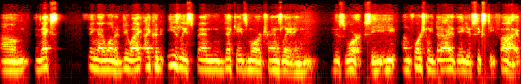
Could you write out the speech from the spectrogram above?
Um, the next thing I want to do, I, I, could easily spend decades more translating his works. He, he, unfortunately died at the age of 65.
